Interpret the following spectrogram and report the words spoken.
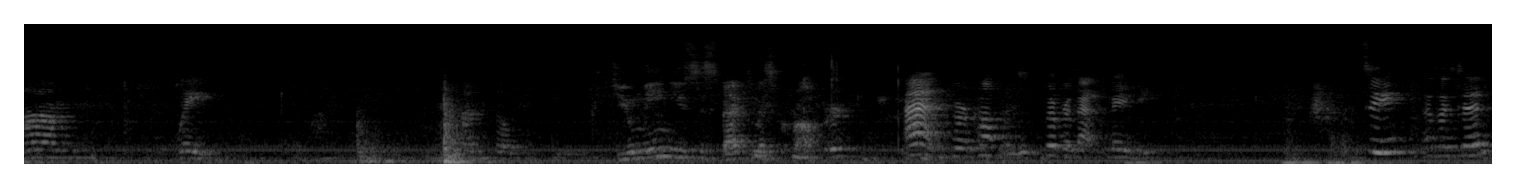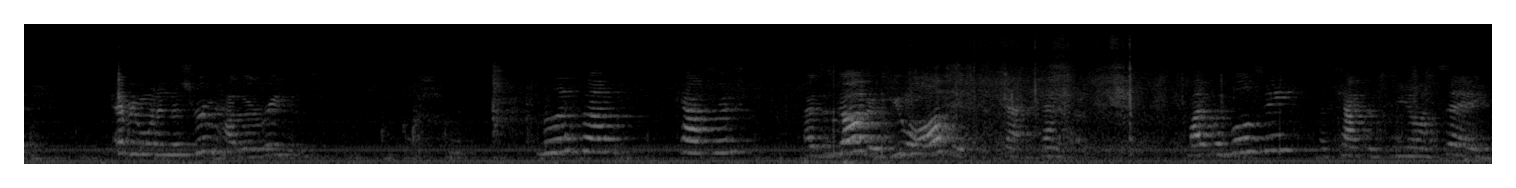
Um, wait. What? I'm so confused. Do you mean you suspect Miss Crawford? And her accomplice, whoever that may be. See, as I said, everyone in this room had their reasons. Melissa, Catherine, as his daughter, you will obviously defenders. Michael Woolsey, as Catherine's fiance,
